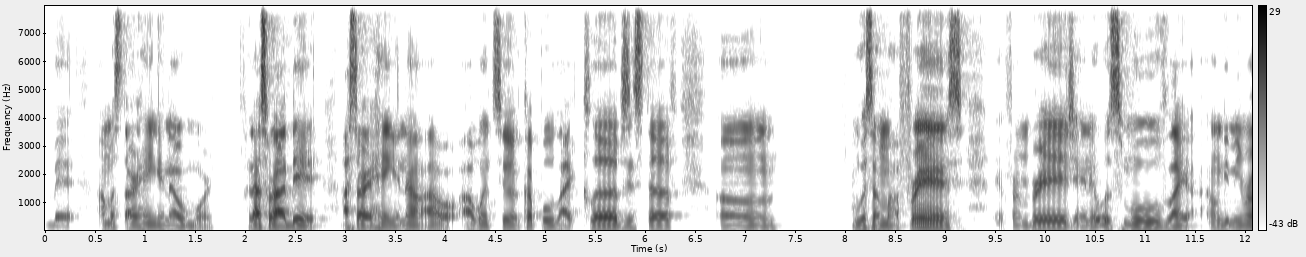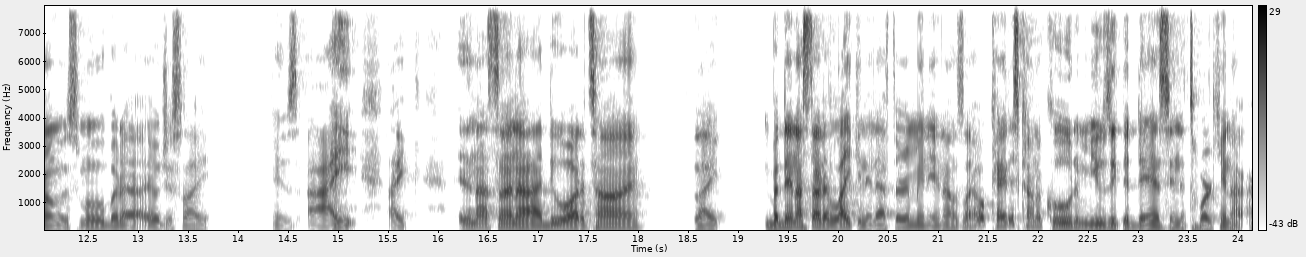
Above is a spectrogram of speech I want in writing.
bet I'm gonna start hanging out more. That's what I did. I started hanging out. I I went to a couple like clubs and stuff. Um, with some of my friends from Bridge, and it was smooth. Like, don't get me wrong, it was smooth, but uh, it was just like it was I like it's not something I do all the time. Like, but then I started liking it after a minute, and I was like, okay, this kind of cool. The music, the dancing, the twerking. I, I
